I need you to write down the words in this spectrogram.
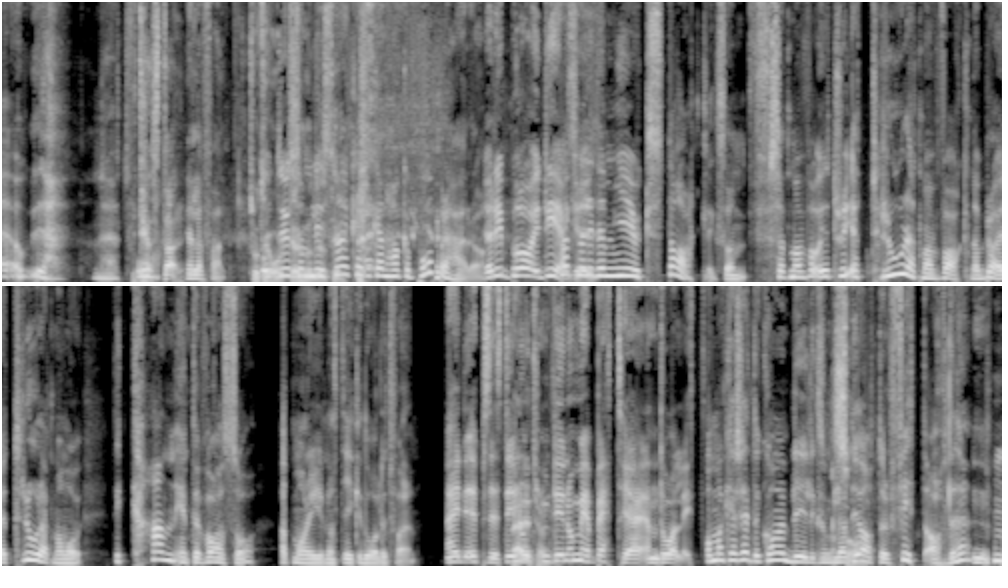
Eh, ja, nej, två, Vi testar. I alla fall. Tror att jag Och du som lyssnar kanske kan haka på på det här då. Ja det är bra idé. Fast med lite mjuk start liksom. Så att man, jag, tror, jag tror att man vaknar bra. Jag tror att man mår, det kan inte vara så att morgongymnastik är dåligt för en. Nej det är precis, det är, Nej, det nog, det är nog mer bättre än dåligt. Och man kanske inte kommer bli liksom Alltså. gladiatorfitt av det. Men,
